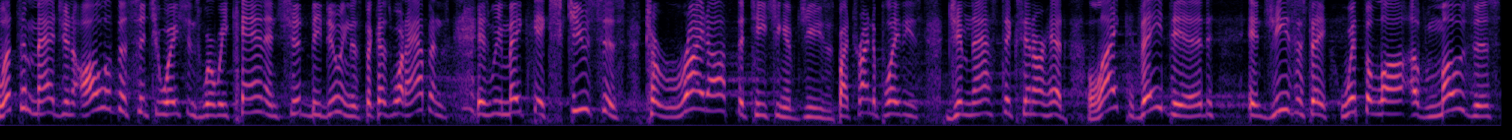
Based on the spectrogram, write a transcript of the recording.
Let's imagine all of the situations where we can and should be doing this because what happens is we make excuses to write off the teaching of Jesus by trying to play these gymnastics in our head, like they did in Jesus' day with the law of Moses,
